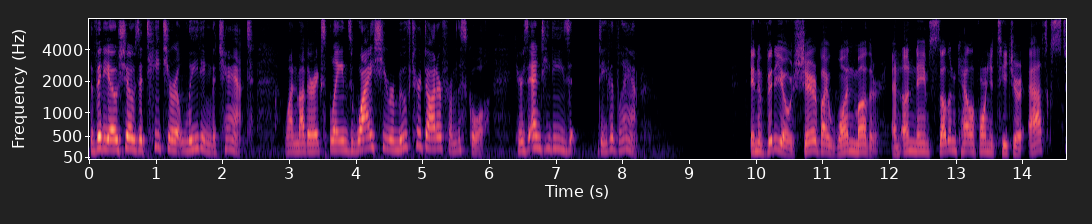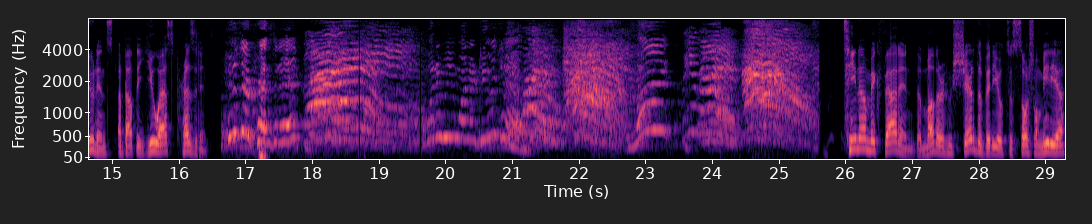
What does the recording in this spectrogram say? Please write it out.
The video shows a teacher leading the chant. One mother explains why she removed her daughter from the school. Here's NTD's David Lamb. In a video shared by one mother, an unnamed Southern California teacher asks students about the U.S. president. Who's our president? What do we want to do with him? What? Tina McFadden, the mother who shared the video to social media,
